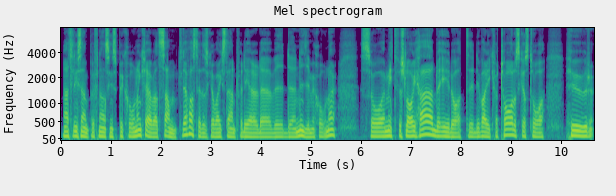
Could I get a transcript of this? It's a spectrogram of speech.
när till exempel Finansinspektionen kräver att samtliga fastigheter ska vara externt värderade vid nyemissioner. Så mitt förslag här är då att det varje kvartal ska stå hur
